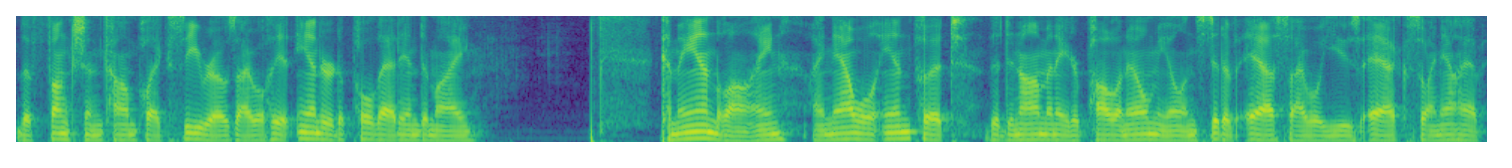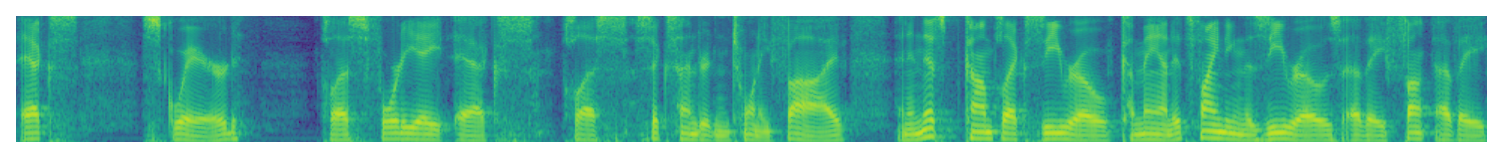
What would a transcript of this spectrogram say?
the function complex zeros. I will hit enter to pull that into my command line, I now will input the denominator polynomial. Instead of s, I will use x. So I now have x squared plus 48x plus 625. And in this complex zero command, it's finding the zeros of a, of a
